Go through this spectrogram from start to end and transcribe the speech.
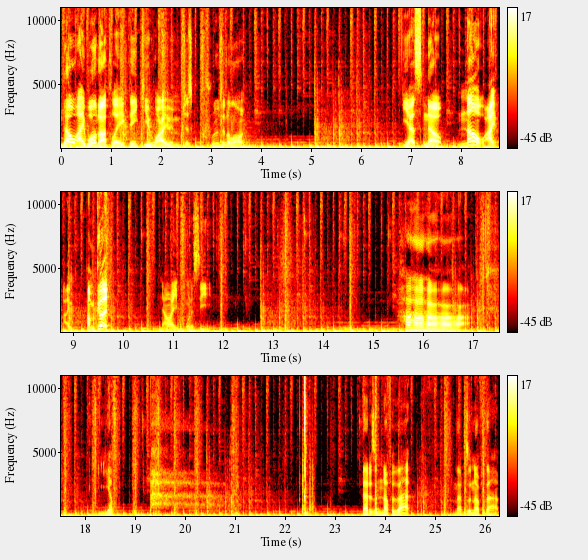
No, I will not play. Thank you. I am just cruising along. Yes, no. No, I, I I'm good. Now I want to see. Ha ha ha ha ha. Yep. That is enough of that. That is enough of that.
